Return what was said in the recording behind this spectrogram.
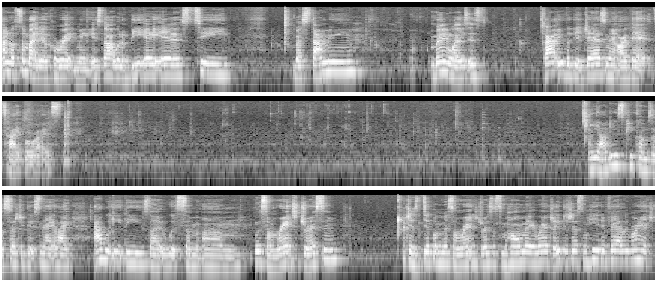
I know somebody will correct me. It starts with a B A S T bastami. But anyways, it's I'll either get jasmine or that type of rice. y'all, these cucumbers are such a good snack. Like I would eat these like with some um with some ranch dressing. Just dip them in some ranch dressing, some homemade ranch, or either just some Hidden Valley ranch.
